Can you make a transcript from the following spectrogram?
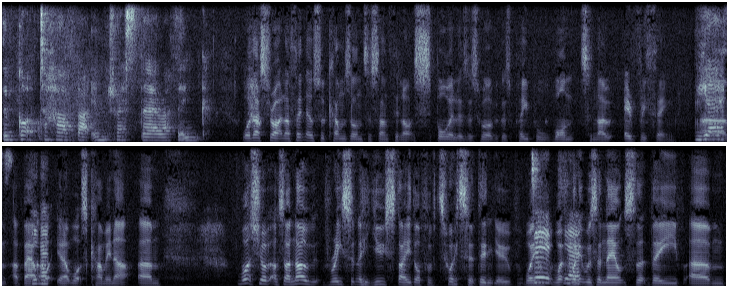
they've got to have that interest there. I think. Well, that's right, and I think that also comes on to something like spoilers as well, because people want to know everything um, Yes, about yeah. what you know what's coming up. Um, what's your? Because I know recently you stayed off of Twitter, didn't you? When Did, when, yeah. when it was announced that the um,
